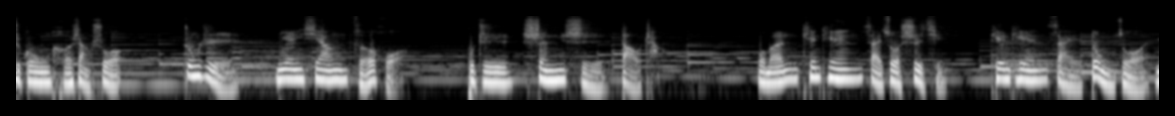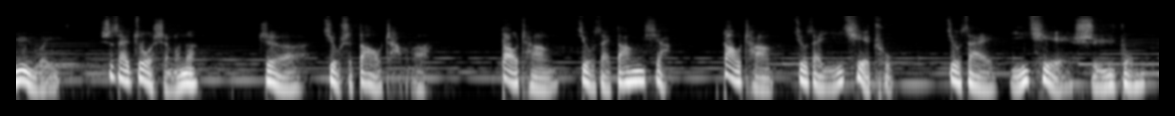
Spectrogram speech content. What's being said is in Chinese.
智公和尚说：“终日拈香择火，不知身是道场。”我们天天在做事情，天天在动作运为，是在做什么呢？这就是道场啊！道场就在当下，道场就在一切处，就在一切时中。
